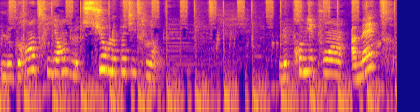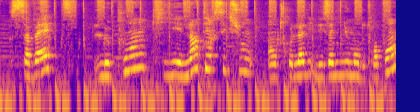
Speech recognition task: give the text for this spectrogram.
le grand triangle sur le petit triangle. Le premier point à mettre, ça va être le point qui est l'intersection entre les alignements de trois points,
